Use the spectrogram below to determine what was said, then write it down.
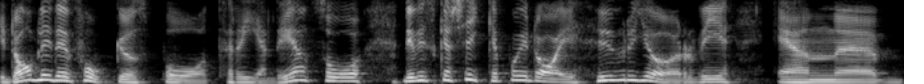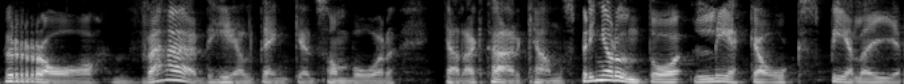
Idag blir det fokus på 3D, så det vi ska kika på idag är hur gör vi en eh, bra värld helt enkelt som vår karaktär kan springa runt och leka och spela i.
